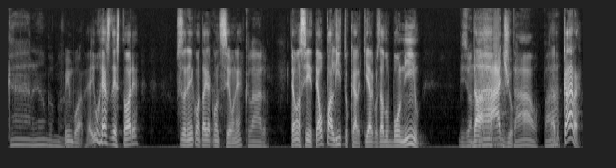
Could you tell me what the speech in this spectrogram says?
Caramba, mano. Fui embora. Aí o resto da história, não precisa nem contar o que aconteceu, né? Claro. Então, assim, até o Palito, cara, que era considerado o Boninho, Visionário. Da rádio. Tal, pá. era o cara.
